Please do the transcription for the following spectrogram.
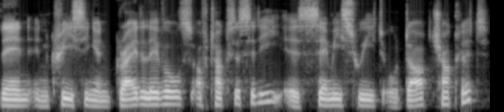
Then increasing in greater levels of toxicity is semi-sweet or dark chocolate.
